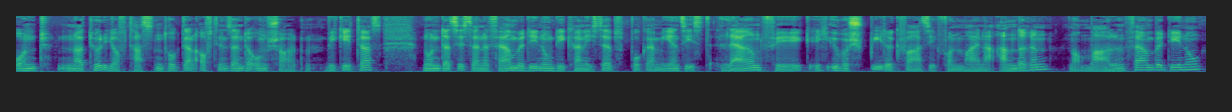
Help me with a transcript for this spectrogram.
und natürlich auf Tastendruck dann auf den Sender umschalten. Wie geht das? Nun, das ist eine Fernbedienung, die kann ich selbst programmieren. Sie ist lernfähig. Ich überspiele quasi von meiner anderen normalen Fernbedienung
